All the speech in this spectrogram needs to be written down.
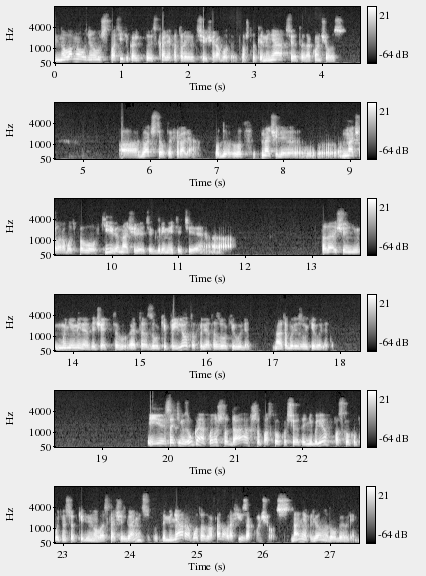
ну, вам нужно лучше спросить у каких-то из коллег, которые все еще работают, потому что для меня все это закончилось 24 а, февраля. Вот, вот начали, начал работать ПВО в Киеве, начали эти, греметь эти... А, тогда еще мы не умели отличать, это, это звуки прилетов или это звуки вылетов. Но это были звуки вылетов. И с этим звуком я понял, что да, что поскольку все это не блеф, поскольку Путин все-таки двинул войска через границу, то для меня работа адвоката в России закончилась на неопределенное долгое время.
